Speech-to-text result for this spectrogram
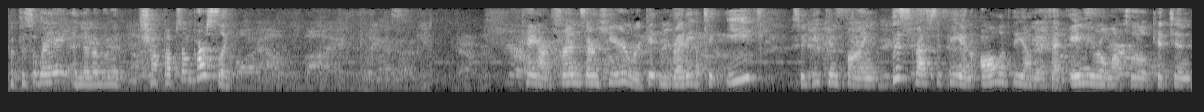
Put this away, and then I'm gonna chop up some parsley. Okay, our friends are here. We're getting ready to eat. So you can find this recipe and all of the others at Amy Roloff's Little Kitchen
